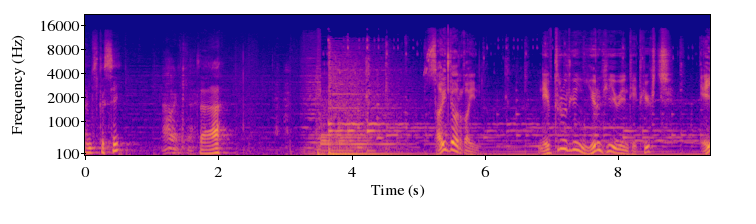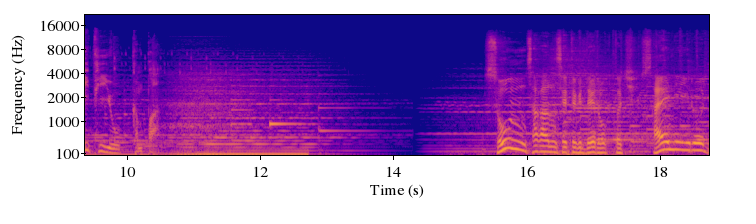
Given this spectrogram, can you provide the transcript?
амжилт хүсье. Аа баярлалаа. За. Соёл оргойн. Нэвтрүүлгийн ерөнхий ивент тэтгэгч APU компани. сүүн цагаан сэтгэлээр угтаж сайнны өрөөл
